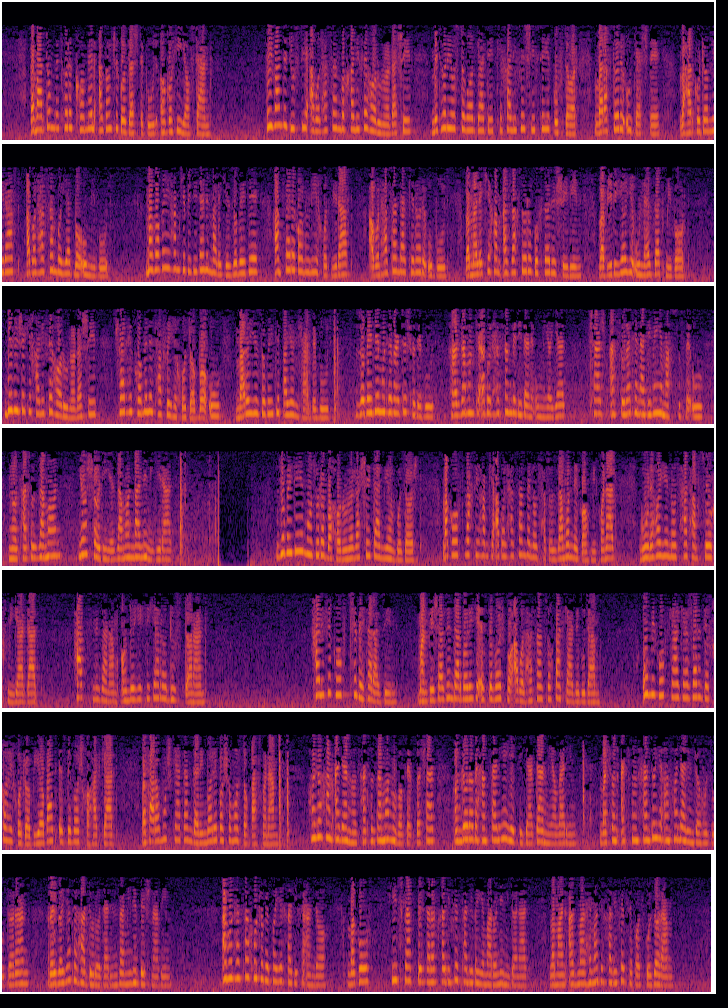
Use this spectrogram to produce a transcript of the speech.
و مردم به طور کامل از آنچه گذشته بود آگاهی یافتند. پیوند دوستی ابوالحسن با خلیفه هارون رشید به طوری استوار گردید که خلیفه شیفته گفتار و رفتار او گشته و هر کجا می‌رفت ابوالحسن باید با او می بود مواقعی هم که به دیدن ملک زبیده همسر قانونی خود می‌رفت ابوالحسن در کنار او بود و ملکه هم از رفتار و گفتار شیرین و بیریای او لذت می برد. به ویژه که خلیفه هارون رشید شرح کامل تفریح خود را با او برای زبیده بیان کرده بود زبیده متوجه شده بود هر زمان که ابوالحسن به دیدن او میآید چشم از صورت ندیمه مخصوص او نزحت و زمان یا شادی زمان بر نمی‌گیرد. زبیده موضوع را با هارون رشید در میان گذاشت و گفت وقتی هم که ابوالحسن به نزحت و زمان نگاه می کند گونه های نزحت هم سرخ می گردد حدس می‌زنم آن دو یکدیگر را دوست دارند. خلیفه گفت چه بهتر از این؟ من پیش از این درباره ازدواج با ابوالحسن صحبت کرده بودم. او می گفت که اگر زن دلخواه خود را بیابد ازدواج خواهد کرد و فراموش کردم در این باره با شما صحبت کنم. حالا هم اگر نزهت و زمان موافق باشد آن دو را به همسری یکدیگر در میآوریم. و چون اکنون هر دوی آنها در اینجا حضور دارند رضایت هر دو را در این زمینه بشنویم. ابوالحسن خود را به پای خلیفه انداخت و گفت هیچ کس بهتر از خلیفه سلیقه مرا نمی‌داند و من از مرحمت خلیفه سپاس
